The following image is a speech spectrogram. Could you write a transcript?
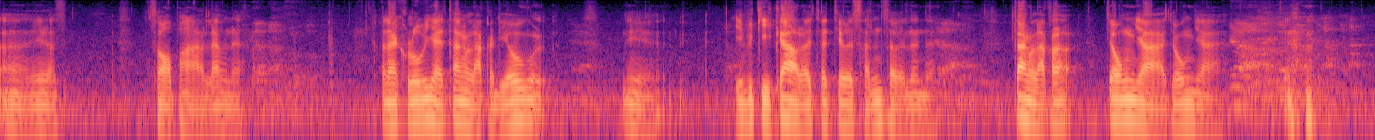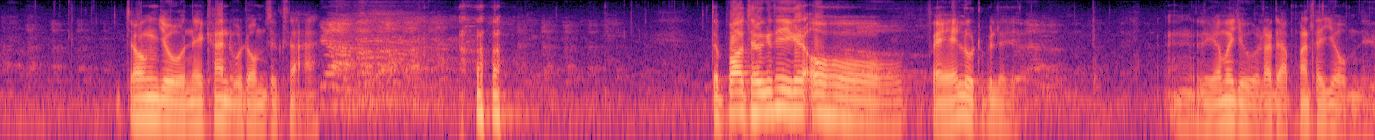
อ่านี่เราสอบผ่านแล้วนะขณะครูไม่ใหญ่ตั้งหลักก็เดี๋ยวนี่อีกวิกี่ก้าวแล้วจะเจอสรรเสริญแล้วนะตั้งหลักแล้ว จงอย่าจงอย่า จงอยู่ในขั้นอุดมศึกษา แต่พอถึงที่ก็โอ้โหเป๋หลุดไปเลยเออเหลือมาอยู่ระดับมัธยมเนี่ย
